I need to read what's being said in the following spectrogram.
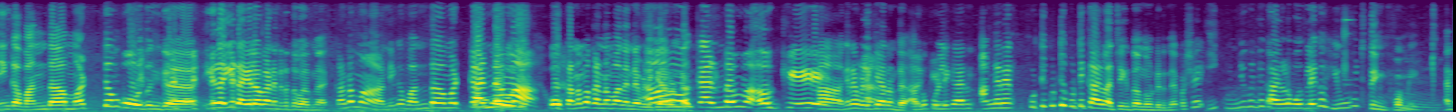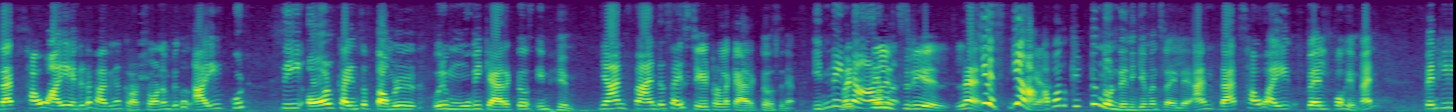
நீங்க வந்தா மட்டும் போதுங்க. ഇതാ ഈ ഡയലോഗാണ് എന്റെ അടുത്ത് പറഞ്ഞത് കണ്ണമ്മ നിങ്ങൾ വന്താ കണ്ണമ്മ ഓ കണ്ണമ്മ കണ്ണമ്മ തന്നെ വിളിക്കാറുണ്ട് കണ്ണമ്മ ഓക്കെ ആ അങ്ങനെ വിളിക്കാറുണ്ട്. അപ്പൊ പുള്ളിക്കാരൻ അങ്ങനെ കുട്ടി കുട്ടി കുട്ടി കാര്യങ്ങളാണ് ചെയ്തു തന്നോണ്ടിരുന്നത് പക്ഷേ ഈ കുഞ്ഞു കുഞ്ഞു കാര്യങ്ങൾ was like a huge thing for me and that's how I ended up having a crush on him because I could see all kinds of Tamil ഒരു മൂവി ക്യാരക്ടേഴ്സ് ഇൻ ഹിം ഞാൻ ഫാന്റസൈസ് ചെയ്തിട്ടുള്ള ക്യാരക്ടേഴ്സിനെ ഇന്ന ഇന്ന ആണ് ഇറ്റ്സ് റിയൽ അല്ലേ? യെസ് യാ അപ്പോൾ അത് കിട്ടുന്നുണ്ട് എനിക്ക് മനസ്സിലായില്ലേ? And that's how I fell for him and when he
